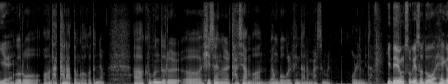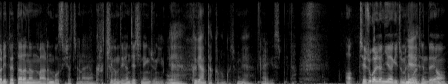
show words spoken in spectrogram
예. 으로 어, 나타났던 거거든요. 아, 그분들을 어, 희생을 다시 한번 명복을 빈다는 말씀을 올립니다. 이 내용 속에서도 해결이 됐다라는 말은 못 쓰셨잖아요. 그렇죠. 지금도 현재 진행 중이고. 예, 그게 안타까운 거죠. 음. 예. 알겠습니다. 어, 제주 관련 이야기 좀 해볼 네. 텐데요.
